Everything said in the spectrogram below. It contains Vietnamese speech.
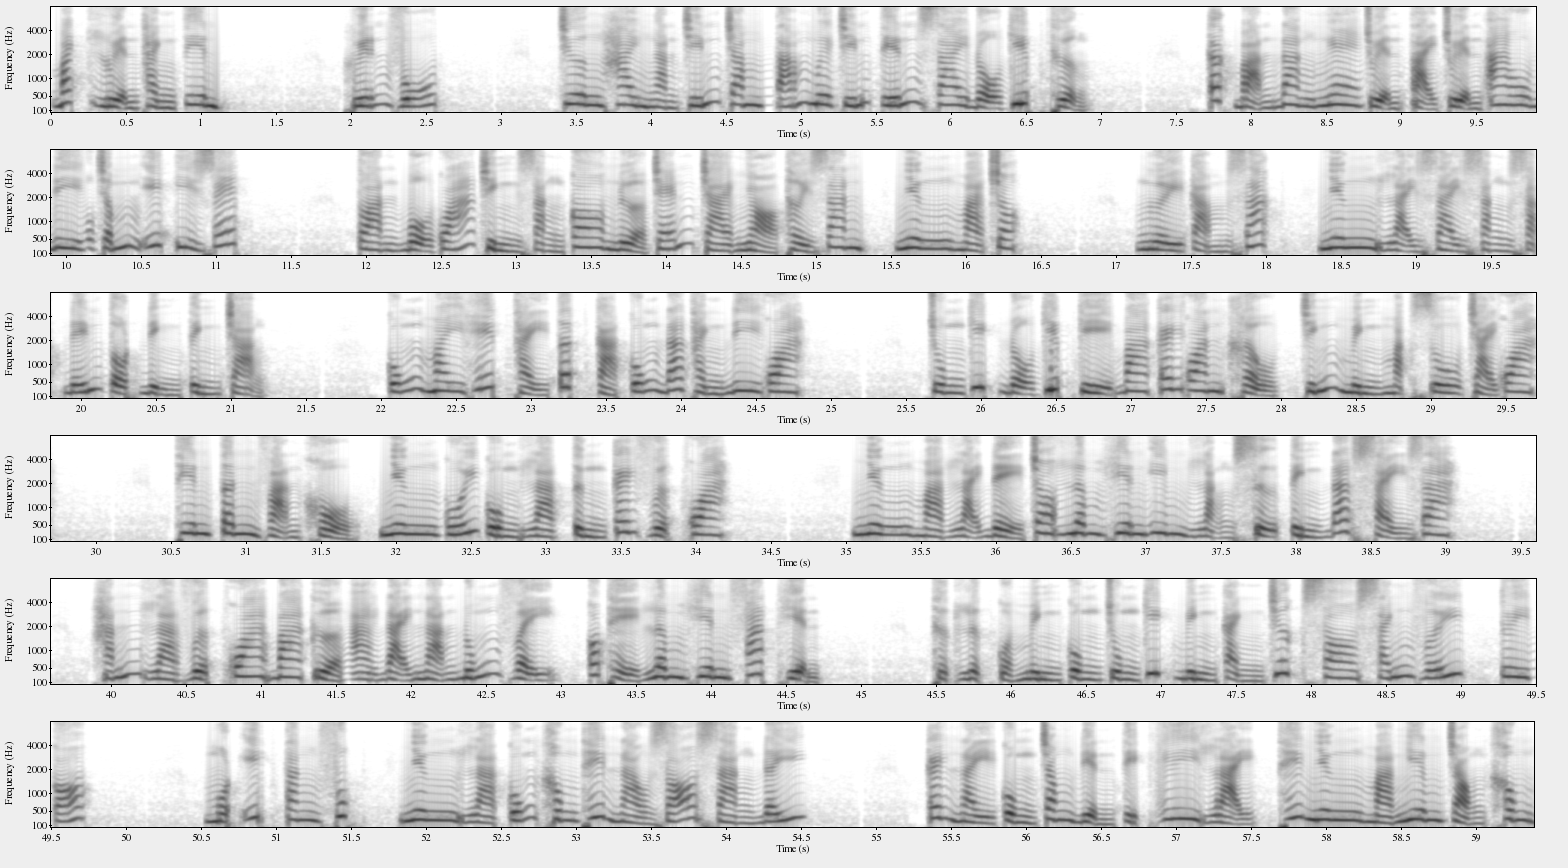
Bách luyện thành tiên. huyễn Vũ. Chương 2989 tiến giai độ kiếp thượng. Các bạn đang nghe truyện tại truyện Audi.xyz. Toàn bộ quá trình rằng co nửa chén trà nhỏ thời gian. Nhưng mà cho. Người cảm giác. Nhưng lại dài rằng giặc đến tột đỉnh tình trạng. Cũng may hết thảy tất cả cũng đã thành đi qua. Trùng kích độ kiếp kỳ ba cái quan khẩu. Chính mình mặc dù trải qua. Thiên tân vạn khổ. Nhưng cuối cùng là từng cái vượt qua. Nhưng mà lại để cho Lâm Hiên im lặng sự tình đã xảy ra. Hắn là vượt qua ba cửa ải đại nạn đúng vậy. Có thể Lâm Hiên phát hiện. Thực lực của mình cùng trùng kích bình cảnh trước so sánh với, tuy có một ít tăng phúc. Nhưng là cũng không thế nào rõ ràng đấy. Cái này cùng trong điển tịch ghi lại, thế nhưng mà nghiêm trọng không.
